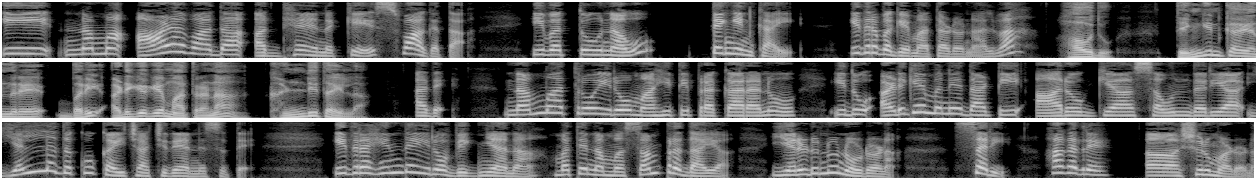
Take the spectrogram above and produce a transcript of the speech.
ಈ ನಮ್ಮ ಆಳವಾದ ಅಧ್ಯಯನಕ್ಕೆ ಸ್ವಾಗತ. ಇವತ್ತು ನಾವು ತೆಂಗಿನಕಾಯಿ. ಇದರ ಬಗ್ಗೆ ಮಾತಾಡೋಣ ಅಲ್ವಾ? ಹೌದು. ತೆಂಗಿನಕಾಯಿ ಅಂದ್ರೆ ಬರೀ ಅಡಿಗೆಗೆ ಮಾತ್ರನಾ ಖಂಡಿತ ಇಲ್ಲ. ಅದೇ. ನಮ್ಮತ್ರ ಇರೋ ಮಾಹಿತಿ ಪ್ರಕಾರನೂ ಇದು ಅಡಿಗೆ ಮನೆ ದಾಟಿ ಆರೋಗ್ಯ ಸೌಂದರ್ಯ ಎಲ್ಲದಕ್ಕೂ ಕೈಚಾಚಿದೆ ಅನ್ನಿಸುತ್ತೆ. ಇದರ ಹಿಂದೆ ಇರೋ ವಿಜ್ಞಾನ ಮತ್ತೆ ನಮ್ಮ ಸಂಪ್ರದಾಯ ಎರಡನ್ನೂ ನೋಡೋಣ. ಸರಿ ಹಾಗಾದ್ರೆ ಶುರು ಮಾಡೋಣ.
